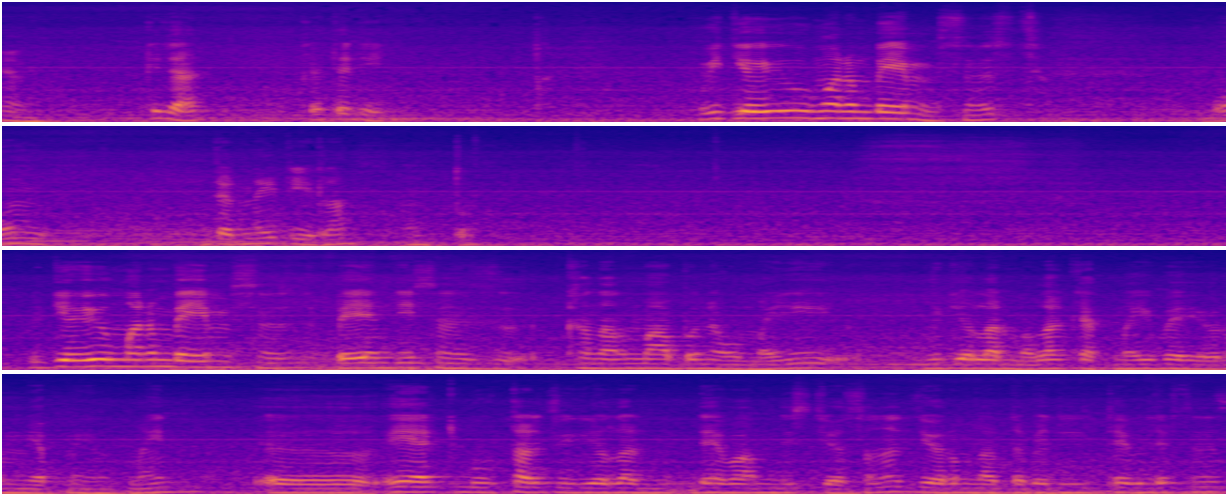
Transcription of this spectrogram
Yani güzel. Kötü değil. Videoyu umarım beğenmişsiniz. On der neydi lan? Unuttum. Videoyu umarım beğenmişsiniz. Beğendiyseniz kanalıma abone olmayı, videolarıma like atmayı ve yorum yapmayı unutmayın. Ee, eğer ki bu tarz videoların devamını istiyorsanız yorumlarda belirtebilirsiniz.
